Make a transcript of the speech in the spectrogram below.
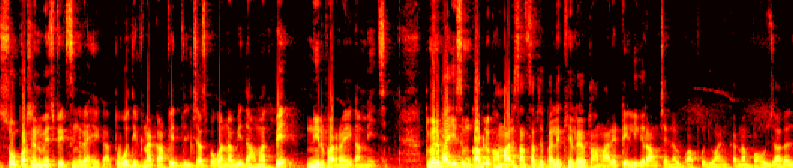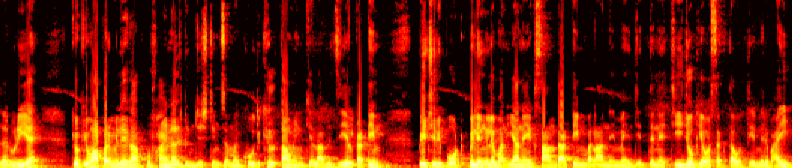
100 परसेंट मैच फिक्सिंग रहेगा। तो वो देखना काफ़ी दिलचस्प होगा। नवीद अहमद पे निर्भर रहेगा मैच। तो मेरे भाई, इस मुकाबले को हमारे साथ सबसे पहले खेल रहे हो तो हमारे टेलीग्राम चैनल को आपको ज्वाइन करना बहुत ज़्यादा ज़रूरी है, क्योंकि वहाँ पर मिलेगा आपको फाइनल टीम। जिस टीम से मैं खुद खेलता हूँ, इनके अलावा जीएल का टीम। पिच रिपोर्ट, प्लेइंग इलेवन यानी एक शानदार टीम बनाने में जितने चीज़ों की आवश्यकता होती है मेरे भाई,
